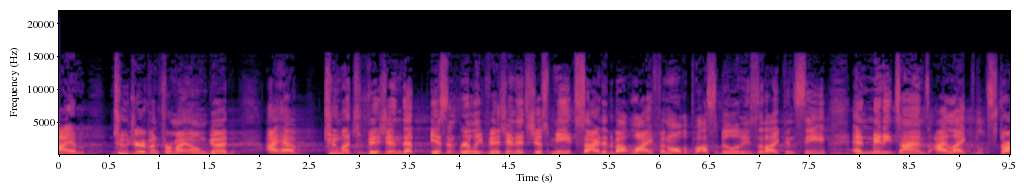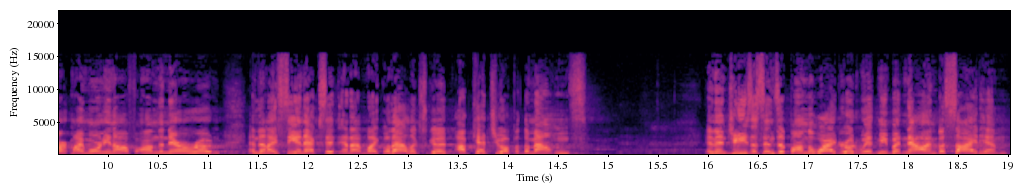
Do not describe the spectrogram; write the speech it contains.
I am too driven for my own good. I have too much vision that isn't really vision. It's just me excited about life and all the possibilities that I can see. And many times I like start my morning off on the narrow road and then I see an exit and I'm like, well, that looks good. I'll catch you up at the mountains. And then Jesus ends up on the wide road with me, but now I'm beside him,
